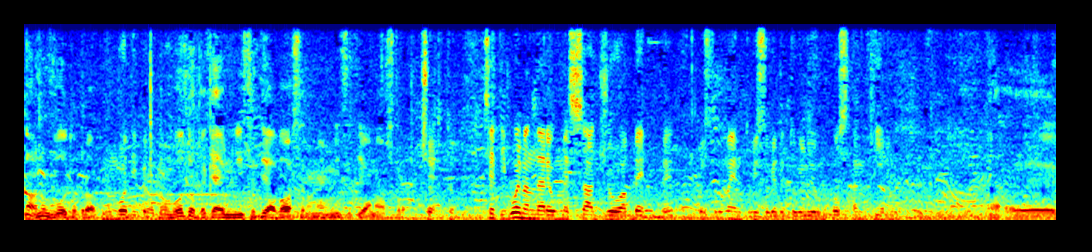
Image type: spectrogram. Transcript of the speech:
No, non voto proprio. Non voti proprio? Non voto perché è un'iniziativa vostra, non è un'iniziativa nostra. Certo. Senti, puoi mandare un messaggio a Beppe in questo momento, visto che hai detto che lui è un po' stanchino? Eh,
